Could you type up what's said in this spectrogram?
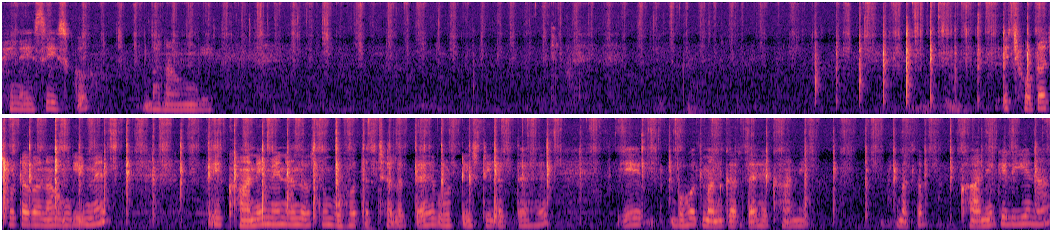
फिर ऐसे इसको बनाऊँगी। छोटा छोटा बनाऊँगी मैं। तो ये खाने में ना दोस्तों बहुत अच्छा लगता है, बहुत टेस्टी लगता है। ये बहुत मन करता है खाने मतलब खाने के लिए ना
